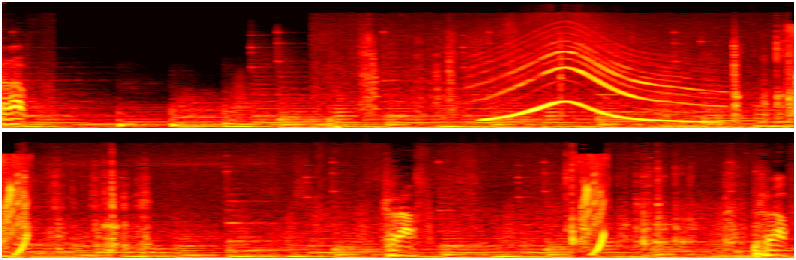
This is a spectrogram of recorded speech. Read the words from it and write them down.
Raf. Raf. Raf.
